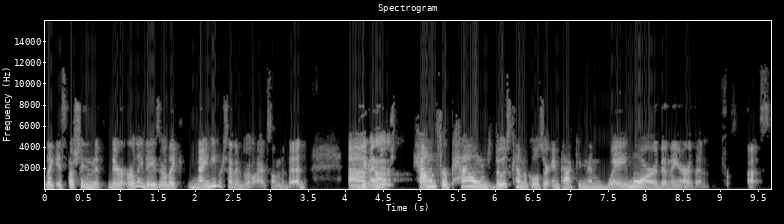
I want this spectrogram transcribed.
like especially in the, their early days are like 90% of their lives on the bed um, yeah. and pound for pound those chemicals are impacting them way more than they are than us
